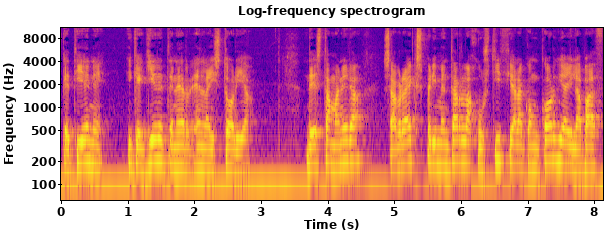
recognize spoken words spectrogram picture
que tiene y que quiere tener en la historia. De esta manera sabrá experimentar la justicia, la concordia y la paz,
